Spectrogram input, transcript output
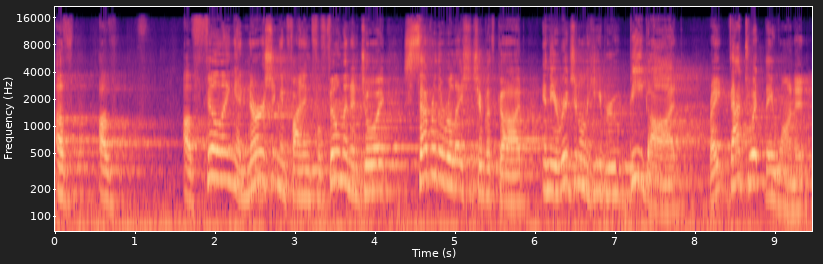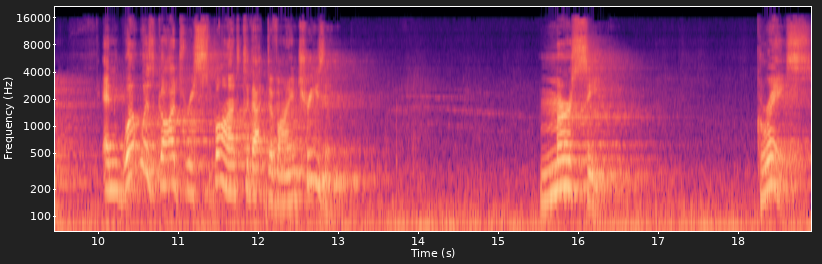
of, of, of filling and nourishing and finding fulfillment and joy, sever the relationship with God. In the original Hebrew, be God, right? That's what they wanted. And what was God's response to that divine treason? Mercy grace.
